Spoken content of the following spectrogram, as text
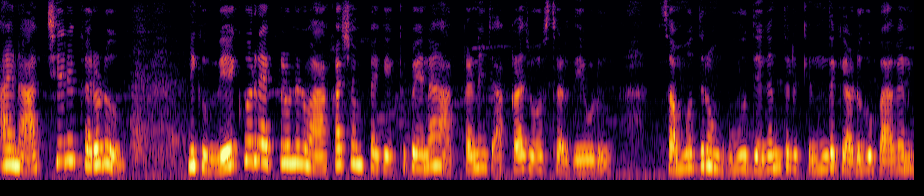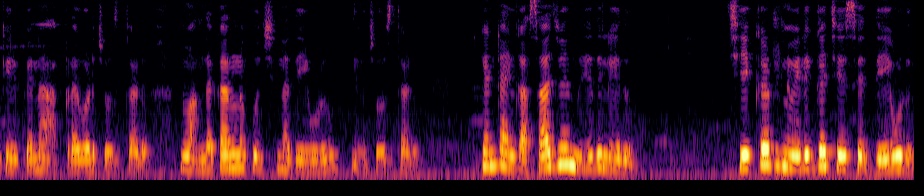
ఆయన ఆశ్చర్యకరుడు. నీకు వేకూరు రెక్కలుండి నువ్వు ఆకాశం పైకి ఎక్కిపోయినా అక్కడి నుంచి అక్కడ చూస్తాడు దేవుడు. సముద్రం భూ దిగంతుల కిందకి అడుగు భాగానికి వెళ్ళిపోయినా అక్కడ కూడా చూస్తాడు. నువ్వు అంధకారంలో కూర్చున్న దేవుడు నిన్ను చూస్తాడు. ఎందుకంటే ఆయనకు అసాధ్యమైనది ఏది లేదు. చీకట్లను వెలిగ్గా చేసే దేవుడు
